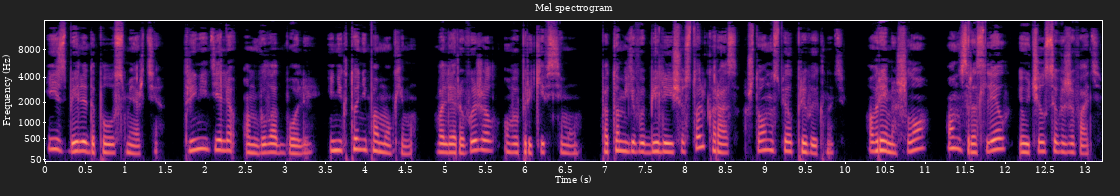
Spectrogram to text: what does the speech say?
и избили до полусмерти. Три недели он выл от боли, и никто не помог ему. Валера выжил, вопреки всему. Потом его били еще столько раз, что он успел привыкнуть. Время шло, он взрослел и учился выживать.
